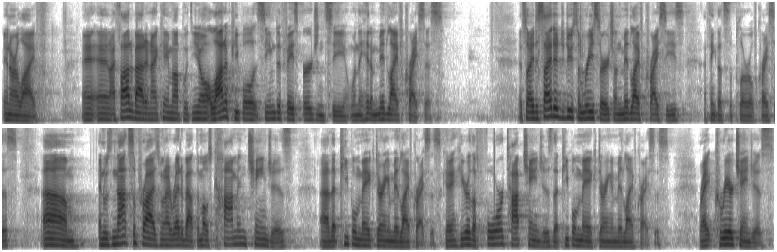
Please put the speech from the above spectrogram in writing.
in our life? And, and, I thought about it and I came up with, you know, a lot of people seem to face urgency when they hit a midlife crisis. And so I decided to do some research on midlife crises. I think that's the plural of crisis. Um, and was not surprised when I read about the most common changes uh, that people make during a midlife crisis. Okay, here are the four top changes that people make during a midlife crisis. Right, career changes.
